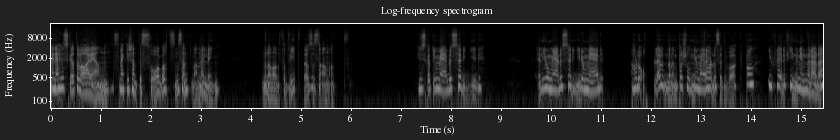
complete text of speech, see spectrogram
Men jeg husker at det var en som jeg ikke kjente så godt, som sendte meg en melding når han hadde fått vite det, og så sa han at Husk at jo mer du sørger, eller jo mer du sørger, jo mer har du opplevd med den personen, jo mer har du sett tilbake på, jo flere fine minner er det.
